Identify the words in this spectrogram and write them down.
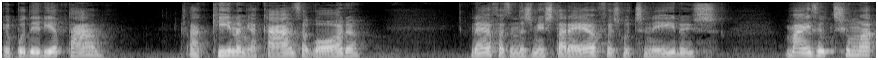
Eu poderia estar tá aqui na minha casa agora, né, fazendo as minhas tarefas rotineiras, mas eu tinha uma,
